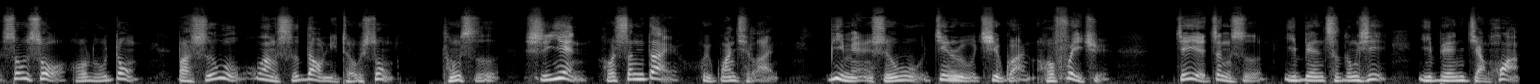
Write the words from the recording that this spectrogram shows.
收缩和蠕动，把食物往食道里头送。同时，食咽和声带会关起来，避免食物进入气管和肺去。这也正是一边吃东西一边讲话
